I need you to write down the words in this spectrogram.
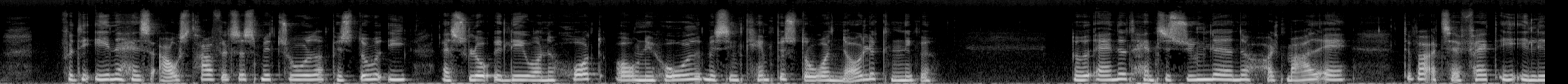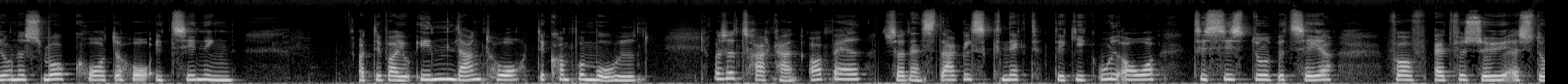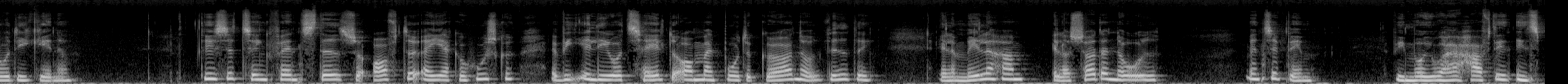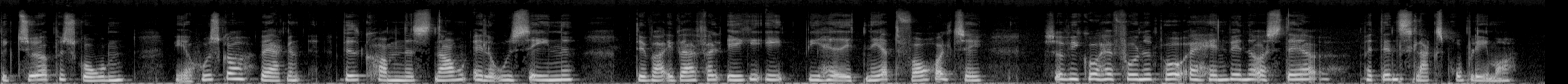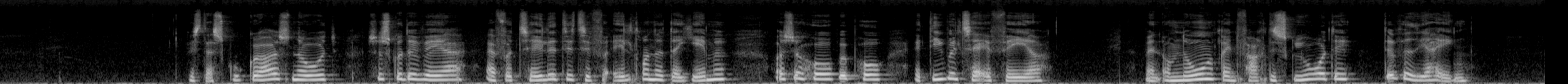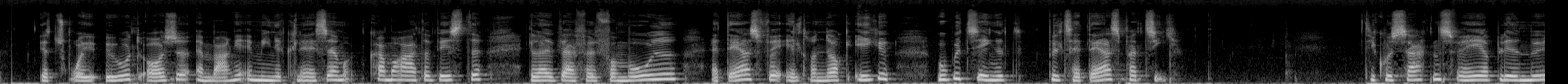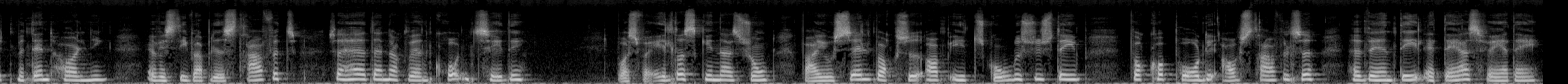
fordi en af hans afstraffelsesmetoder bestod i at slå eleverne hårdt oven i hovedet med sin kæmpe store nøgleknippe. Noget andet han til synlædende holdt meget af, det var at tage fat i elevernes små korte hår i tændingen. Og det var jo inden langt hår, det kom på modet. Og så trak han opad, så den stakkels knægt, det gik ud over, til sidst stod betære for at forsøge at stå det igennem. Disse ting fandt sted så ofte, at jeg kan huske, at vi elever talte om, at man burde gøre noget ved det, eller melde ham, eller sådan noget. Men til hvem? Vi må jo have haft en inspektør på skolen, men jeg husker hverken vedkommendes navn eller udseende. Det var i hvert fald ikke en, vi havde et nært forhold til, så vi kunne have fundet på at henvende os der med den slags problemer. Hvis der skulle gøres noget, så skulle det være at fortælle det til forældrene derhjemme, og så håbe på, at de vil tage affære. Men om nogen rent faktisk gjorde det, det ved jeg ikke. Jeg tror i øvrigt også, at mange af mine klassekammerater vidste, eller i hvert fald formodede, at deres forældre nok ikke ubetinget ville tage deres parti. De kunne sagtens være blevet mødt med den holdning, at hvis de var blevet straffet, så havde der nok været en grund til det. Vores forældres generation var jo selv vokset op i et skolesystem, hvor korporlig afstraffelse havde været en del af deres hverdag.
